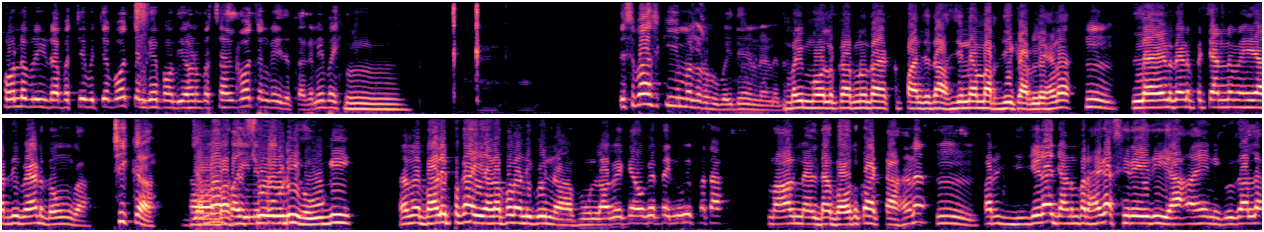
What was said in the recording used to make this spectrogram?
ਫੁੱਲ ਬਰੀਡ ਆ ਬੱਚੇ ਬੱਚੇ ਬਹੁਤ ਚੰਗੇ ਪਾਉਂਦੀ ਆ ਹੁਣ ਬੱਚਾ ਵੀ ਬਹੁਤ ਚੰਗਾ ਹੀ ਦਿੱਤਾ ਕਿ ਨਹੀਂ ਬਾਈ? ਹੂੰ। ਤੇ ਸਵਾਸ ਕੀ ਮੁੱਲ ਰਹੂ ਬਾਈ ਦੇਣ ਲੈਣੇ ਦਾ? ਬਈ ਮੁੱਲ ਕਰਨ ਨੂੰ ਤਾਂ ਇੱਕ 5 10 ਜਿੰਨਾ ਮਰਜ਼ੀ ਕਰ ਲੈ ਹਨਾ? ਹੂੰ। ਲੈਣ ਦੇਣ 95000 ਦੀ ਬੈਠ ਦਊਂਗਾ। ਠੀਕ ਆ। ਜਮਾ ਬਾਈ ਨੇ ਛੋੜੀ ਹੋਊਗੀ। ਐਵੇਂ ਬਾਲੇ ਭਗਾਈ ਵਾਲਾ ਭਲਾ ਨਹੀਂ ਕੋਈ ਨਾ ਫੋਨ ਲਾਵੇ ਕਿਉਂਕਿ ਤੈਨੂੰ ਵੀ ਪਤਾ ਮਾਲ ਮਿਲਦਾ ਬਹੁਤ ਘੱਟ ਆ ਹਨਾ? ਹੂੰ। ਪਰ ਜਿਹੜਾ ਜਾਨਵਰ ਹੈਗਾ ਸਿਰੇ ਦੀ ਆ ਐ ਨਹੀਂ ਕੋਈ ਗੱਲ।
